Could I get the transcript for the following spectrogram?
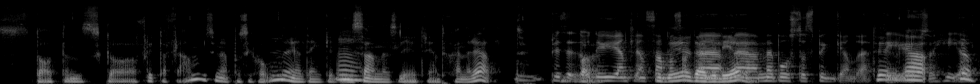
staten ska flytta fram sina positioner mm. helt enkelt mm. i samhällslivet rent generellt. Mm. Precis, och det är ju egentligen samma sak med, med, med bostadsbyggande. Det, det är ju ja, också helt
